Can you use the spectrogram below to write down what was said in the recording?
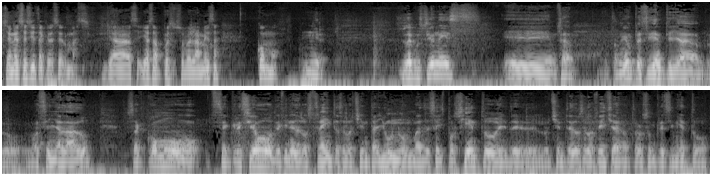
se necesita crecer más. Ya, ya se ha puesto sobre la mesa. ¿Cómo? Mira, la cuestión es, eh, o sea, también el presidente ya lo ha señalado, o sea, cómo se creció de fines de los 30 al 81 más de 6% y del 82 a la fecha tras un crecimiento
